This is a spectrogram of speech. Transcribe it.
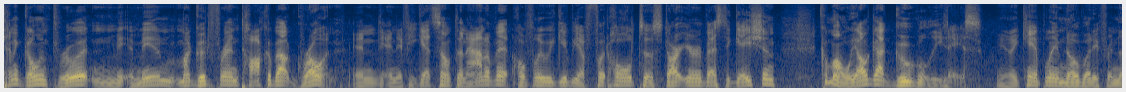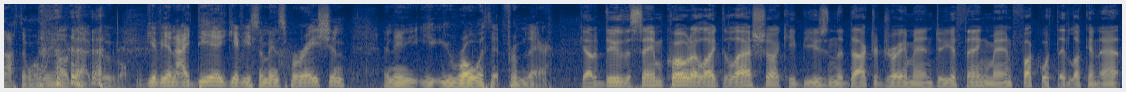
kind of going through it. And me, and me and my good friend talk about growing. And and if you get something out of it, hopefully we give you a foothold to start your investigation. Come on, we all got Google these days. You know, you can't blame nobody for nothing when we all got Google. Give you an idea, give you some inspiration, and then you, you roll with it from there. Got to do the same quote I liked the last show. I keep using the Dr. Dre, man. Do your thing, man. Fuck what they looking at.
